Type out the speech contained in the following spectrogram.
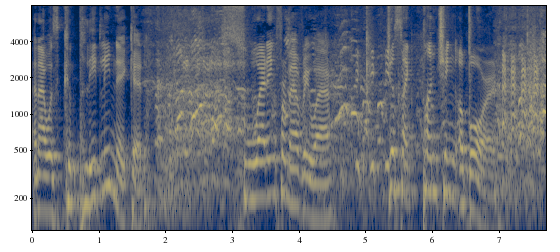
and I was completely naked, sweating from everywhere, just like punching a board.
